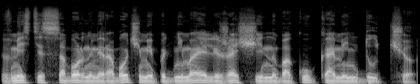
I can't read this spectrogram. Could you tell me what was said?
вместе с соборными рабочими поднимая лежащий на боку камень Дуччо.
